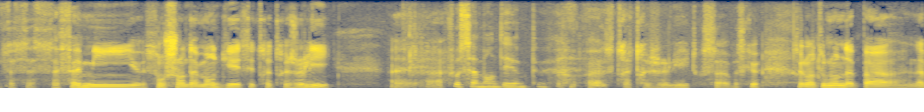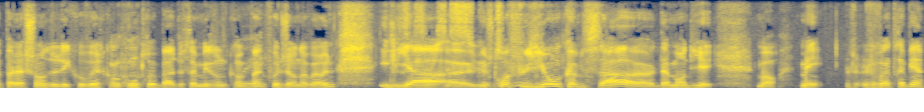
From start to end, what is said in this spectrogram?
sa, famille, son champ d'amandier, c'est très très joli. Il faut s'amender un peu. c'est très très joli tout ça, parce que seulement tout le monde n'a pas n'a pas la chance de découvrir qu'en contrebas de sa maison de campagne, il faut déjà en avoir une, il y a une profusion comme ça d'amandiers. Bon, mais je, je, vois très bien.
